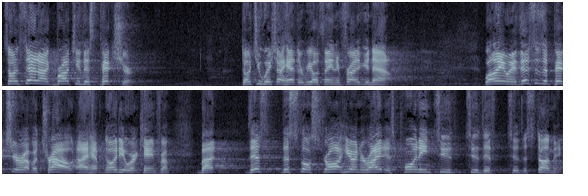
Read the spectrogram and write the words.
So instead, I brought you this picture. Don't you wish I had the real thing in front of you now? Well, anyway, this is a picture of a trout. I have no idea where it came from. But this, this little straw here on the right is pointing to, to, the, to the stomach.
